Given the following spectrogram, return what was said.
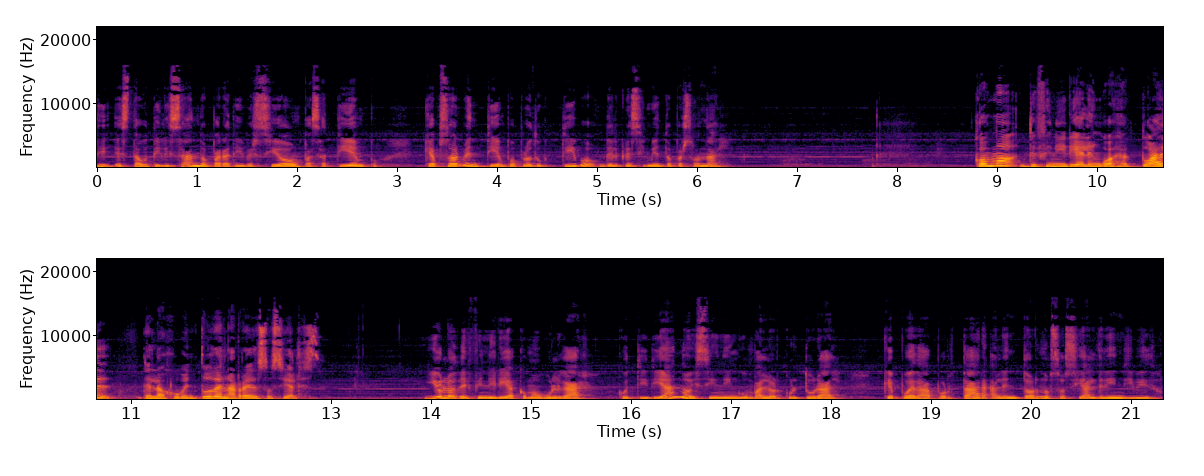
está utilizando para diversión, pasatiempo, que absorben tiempo productivo del crecimiento personal. ¿Cómo definiría el lenguaje actual de la juventud en las redes sociales? Yo lo definiría como vulgar, cotidiano y sin ningún valor cultural que pueda aportar al entorno social del individuo.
